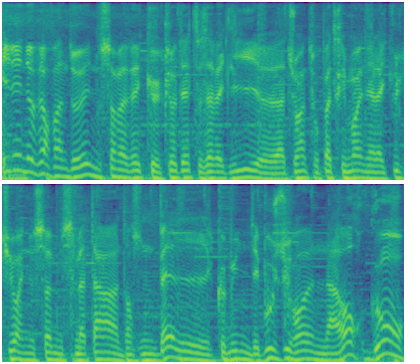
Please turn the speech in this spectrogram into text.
Il est 9h22 et nous sommes avec Claudette Zavagli, euh, adjointe au patrimoine et à la culture. Et nous sommes ce matin dans une belle commune des Bouches-du-Rhône, à Orgon.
